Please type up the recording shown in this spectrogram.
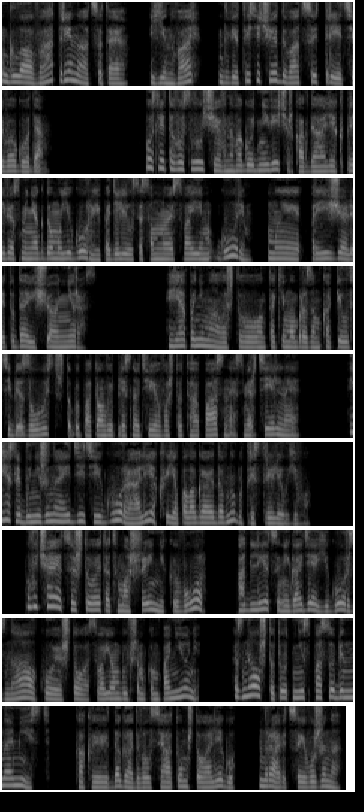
Глава 13. Январь 2023 года. После того случая в новогодний вечер, когда Олег привез меня к дому Егора и поделился со мной своим горем, мы приезжали туда еще не раз. Я понимала, что он таким образом копил в себе злость, чтобы потом выплеснуть ее во что-то опасное, смертельное. Если бы не жена и дети Егора, Олег, я полагаю, давно бы пристрелил его. Получается, что этот мошенник и вор, подлец и негодяй Егор знал кое-что о своем бывшем компаньоне, знал, что тот не способен на месть, как и догадывался о том, что Олегу нравится его жена.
